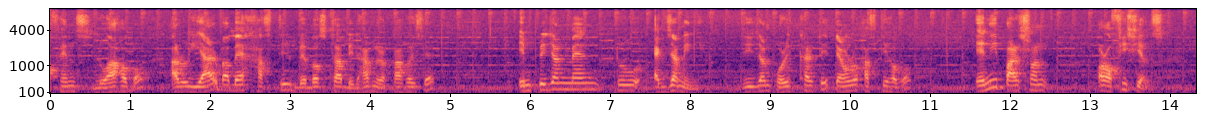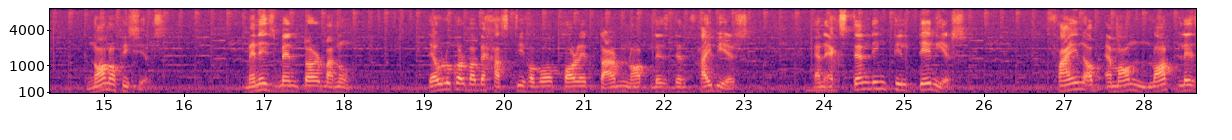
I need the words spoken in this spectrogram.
অফেন্স লোৱা হ'ব আৰু ইয়াৰ বাবে শাস্তিৰ ব্যৱস্থা বিধান ৰখা হৈছে। Imprisonment to examinee. যিজন পৰীক্ষাৰ্থী তেওঁৰো শাস্তি হ'ব। any person or officials non officials মেনেজমেণ্টৰ মানুহ তেওঁলোকৰ বাবে শাস্তি হ'ব for a term not less than five years and extending till ten years fine of amount not less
